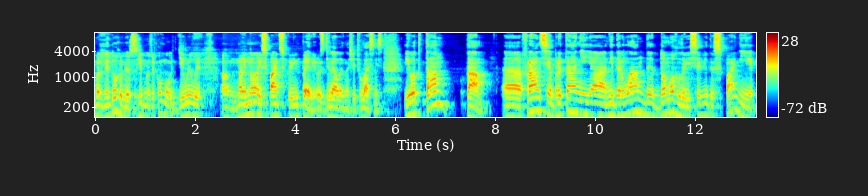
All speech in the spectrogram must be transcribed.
мирний договір, згідно з якому ділили е, майно Іспанської імперії, розділяли значить, власність. І от там, там Е, Франція, Британія, Нідерланди домоглися від Іспанії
